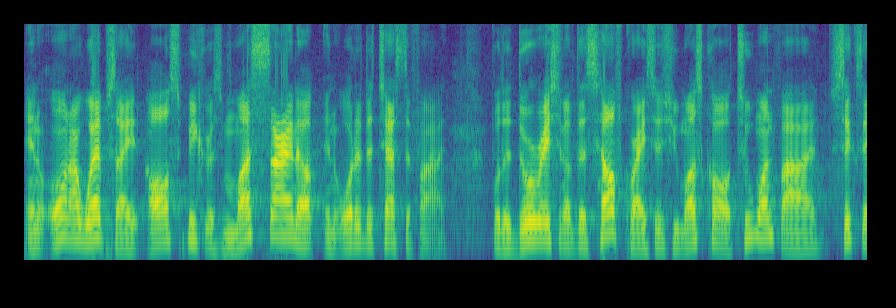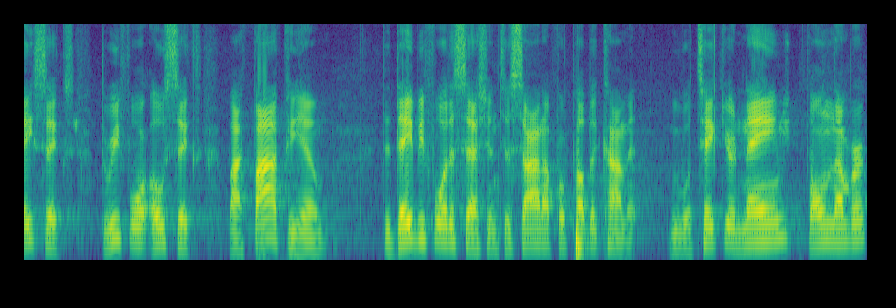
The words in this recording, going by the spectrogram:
and on our website, all speakers must sign up in order to testify. For the duration of this health crisis, you must call 215-686-3406 by 5 p.m. the day before the session to sign up for public comment. We will take your name, phone number,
